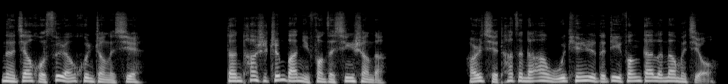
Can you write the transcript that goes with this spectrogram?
那家伙虽然混账了些，但他是真把你放在心上的，而且他在那暗无天日的地方待了那么久，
